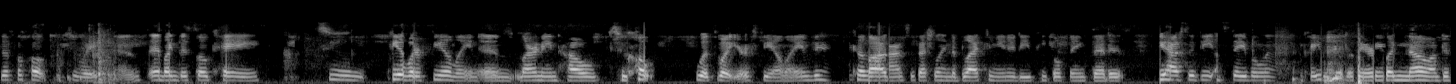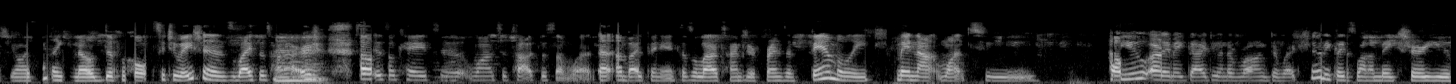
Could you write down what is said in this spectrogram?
difficult situations, and like it's okay to feel what you're feeling and learning how to cope with what you're feeling. Because a lot of times, especially in the Black community, people think that it's you have to be unstable and crazy to go to therapy. It's like, no, I'm just feeling like, you know, difficult situations. Life is hard. Mhm. So it's okay to want to talk to someone, uh, unbiased opinion, because a lot of times your friends and family may not want to help you or they may guide you in the wrong direction because they just want to make sure you're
